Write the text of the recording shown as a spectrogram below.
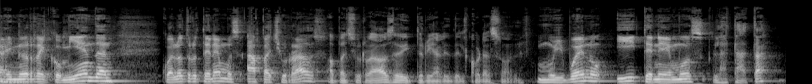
Ahí nos recomiendan. ¿Cuál otro tenemos? Apachurrados. Apachurrados editoriales del corazón. Muy bueno. Y tenemos La Tata.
